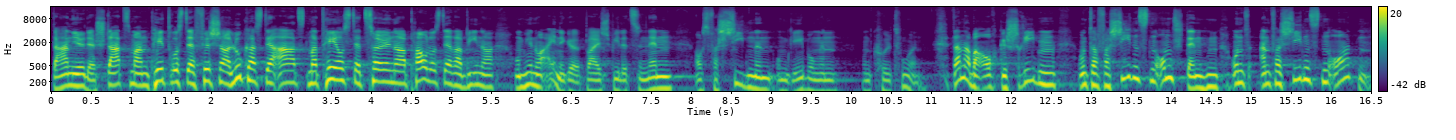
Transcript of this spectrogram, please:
Daniel, der Staatsmann, Petrus, der Fischer, Lukas, der Arzt, Matthäus, der Zöllner, Paulus, der Rabbiner, um hier nur einige Beispiele zu nennen aus verschiedenen Umgebungen und Kulturen. Dann aber auch geschrieben unter verschiedensten Umständen und an verschiedensten Orten.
